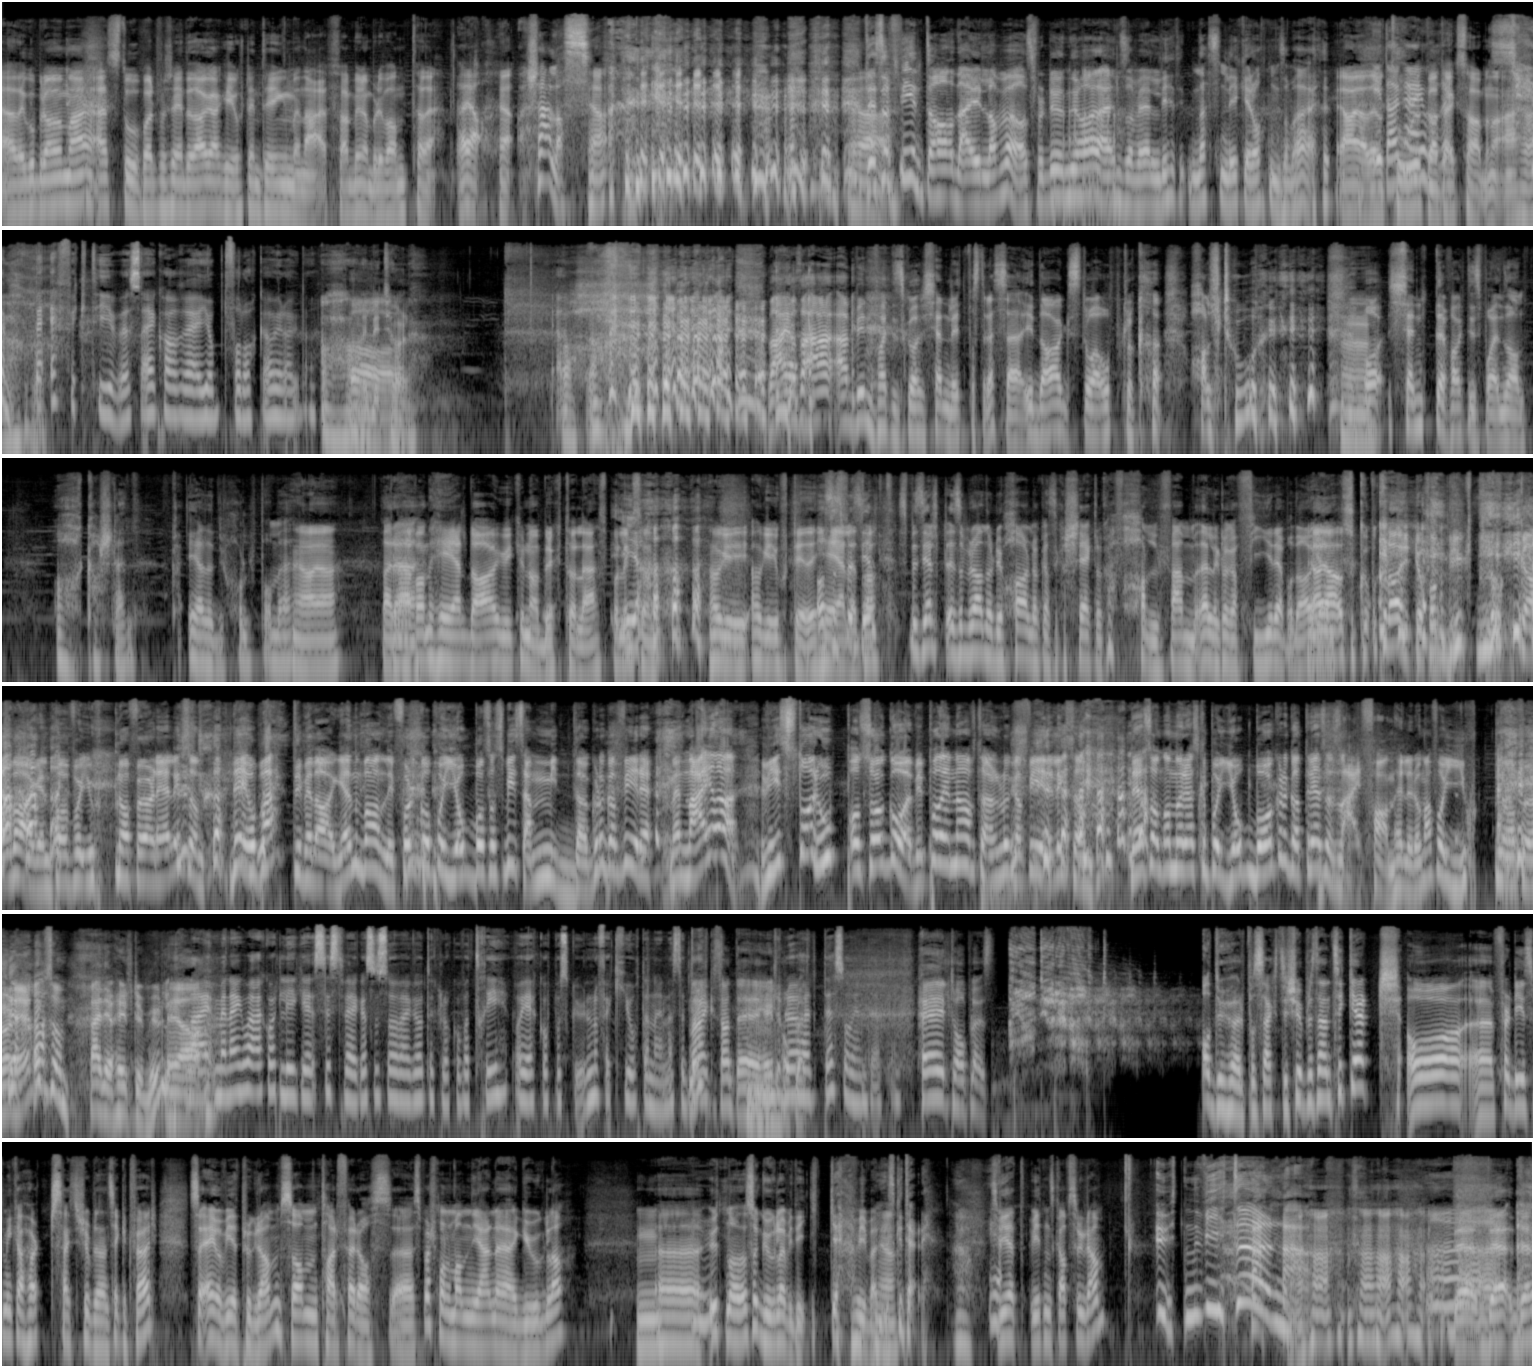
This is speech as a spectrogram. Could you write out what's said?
ja, det går bra med meg. Jeg sto opp altfor sent i dag. Jeg har ikke gjort en ting, men nei, jeg begynner å bli vant til det. Ja, ja. Sjæl, ass. Ja. Det er så fint å ha deg i lag med oss, for nå har jeg en som er li nesten like råtten som meg. Ja, ja, det er jo to uker til eksamen. og jeg- Kjempeeffektive, så jeg har eh, jobbet for dere òg i dag, da. Åh, jeg vil ikke høre det. Nei, altså, jeg, jeg begynner faktisk å kjenne litt på stresset. I dag sto jeg opp klokka halv to og kjente faktisk på en sånn Å, Karsten, hva er det du holder på med? Ja, ja. Bare, Det her var en hel dag vi kunne ha brukt til å lese på, liksom. Ja. har ikke, har ikke gjort det i det Også hele spesielt, tatt. spesielt det er så bra når du har noe som kan skje klokka halv fem eller klokka fire på dagen. Ja, ja, og så klarer ikke å få brukt noe av dagen på å få gjort noe før det, liksom. Det er jo på ettermiddagen. Vanlige folk går på jobb, og så spiser jeg middag klokka fire. Men nei da! Vi står opp, og så går vi på den avtalen klokka fire, liksom. Det er sånn, Og når jeg skal på jobb òg klokka tre, så er det sånn Nei, faen heller om jeg får gjort noe før det, liksom. Nei, det er jo helt umulig. Ja. Nei, men jeg var akkurat like Sist uke så sov jeg av til klokka var tre og gikk opp på skolen og fikk gjort en eneste Nei, ikke sant? Det er helt Du ble håpløst. helt desorientert. Helt håpløst. Og du hører på 67 sikkert. Og eh, for de som ikke har hørt 67% sikkert før, så er jo vi et program som tar for oss eh, spørsmål man gjerne googler. Mm. Uh, uten å, så googler vi de ikke, vi bare Ja. diskuterer de. Så vi er et vitenskapsprogram. Uten viten! Det, det, det,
